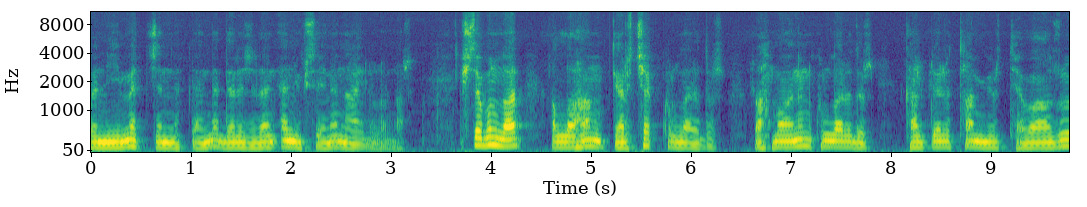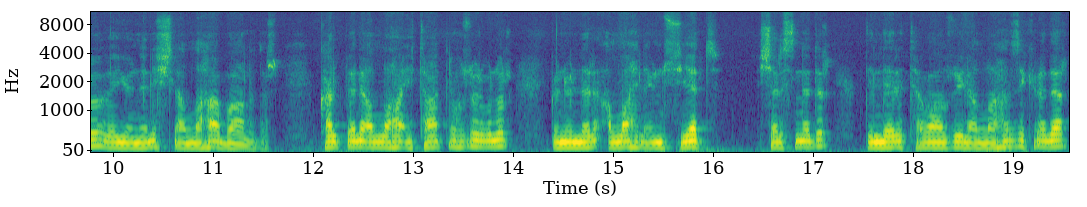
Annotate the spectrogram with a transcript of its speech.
ve nimet cennetlerinde derecelerin en yükseğine nail olurlar. İşte bunlar Allah'ın gerçek kullarıdır. Rahman'ın kullarıdır. Kalpleri tam bir tevazu ve yönelişle Allah'a bağlıdır. Kalpleri Allah'a itaatle huzur bulur. Gönülleri Allah ile ünsiyet içerisindedir. Dilleri tevazu ile Allah'ı zikreder.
